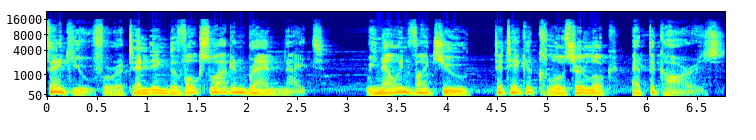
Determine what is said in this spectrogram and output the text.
Thank you for attending the Volkswagen Brand Night. We now invite you to take a closer look at the cars.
